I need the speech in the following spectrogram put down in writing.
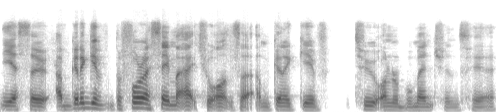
yeah, so I'm gonna give before I say my actual answer, I'm gonna give two honorable mentions here.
